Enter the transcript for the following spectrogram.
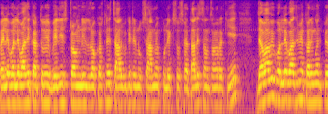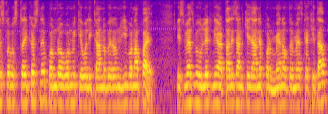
पहले बल्लेबाजी करते हुए वेली स्ट्रॉन्ग न्यूज़ रॉकर्स ने चार विकेट के नुकसान में कुल एक रन संग्रह किए। जवाबी बल्लेबाजी में करीमगंज प्रेस क्लब स्ट्राइकर्स ने पंद्रह ओवर में केवल इक्यानबे रन ही बना पाए। इस मैच में उल्लेखनीय अड़तालीस रन किए जाने पर मैन ऑफ़ द मैच का खिताब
